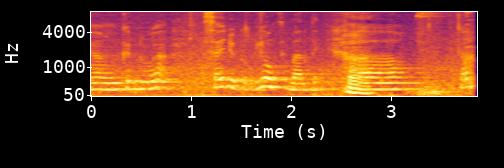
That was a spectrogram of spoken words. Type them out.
Yang kedua, saya juga bingung Bante. Hah. Eh, kan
